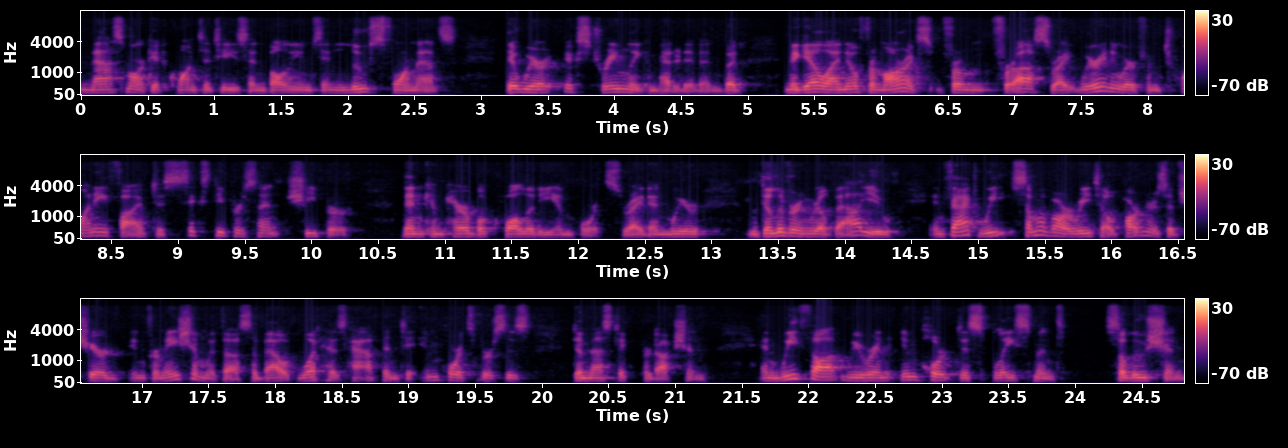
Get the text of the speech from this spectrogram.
mass market quantities and volumes in loose formats that we're extremely competitive in. But Miguel, I know from our from for us, right, we're anywhere from 25 to 60% cheaper than comparable quality imports, right? And we're delivering real value. In fact, we some of our retail partners have shared information with us about what has happened to imports versus domestic production. And we thought we were an import displacement solution,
